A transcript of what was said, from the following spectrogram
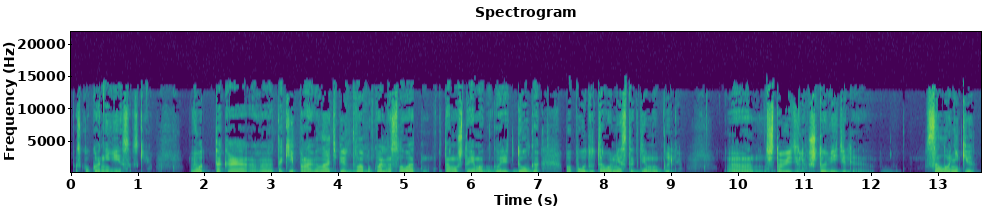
поскольку они ЕСовские. Вот такая, э, такие правила. А теперь два буквально слова, потому что я могу говорить долго по поводу того места, где мы были. Э, что видели? Что видели? Салоники –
